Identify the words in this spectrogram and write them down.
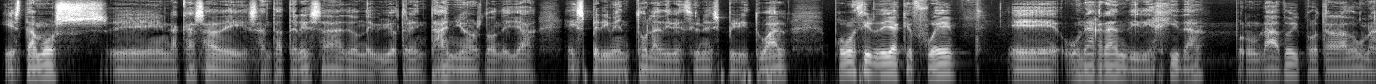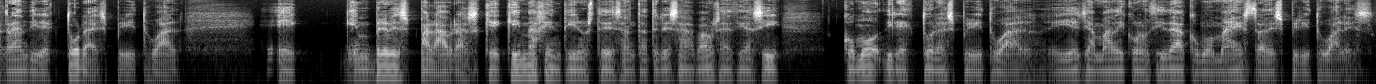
Y estamos eh, en la casa de Santa Teresa, de donde vivió 30 años, donde ella experimentó la dirección espiritual. Podemos decir de ella que fue eh, una gran dirigida, por un lado, y por otro lado una gran directora espiritual. Eh, en breves palabras, ¿qué, ¿qué imagen tiene usted de Santa Teresa, vamos a decir así, como directora espiritual? Y es llamada y conocida como maestra de espirituales.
